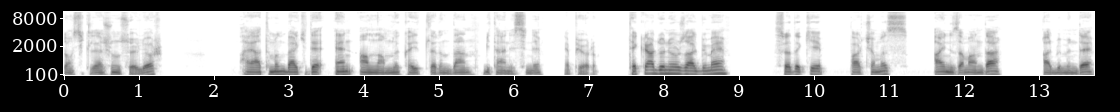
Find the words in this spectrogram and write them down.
Don Sickler'a şunu söylüyor hayatımın belki de en anlamlı kayıtlarından bir tanesini yapıyorum. Tekrar dönüyoruz albüme. Sıradaki parçamız aynı zamanda albümünde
